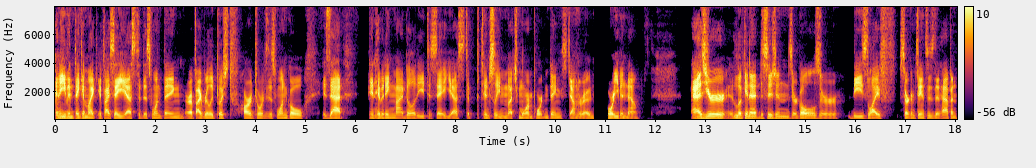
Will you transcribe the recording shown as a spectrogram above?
And even thinking like if i say yes to this one thing or if i really pushed hard towards this one goal is that inhibiting my ability to say yes to potentially much more important things down the road or even now? As you're looking at decisions or goals or these life circumstances that happen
